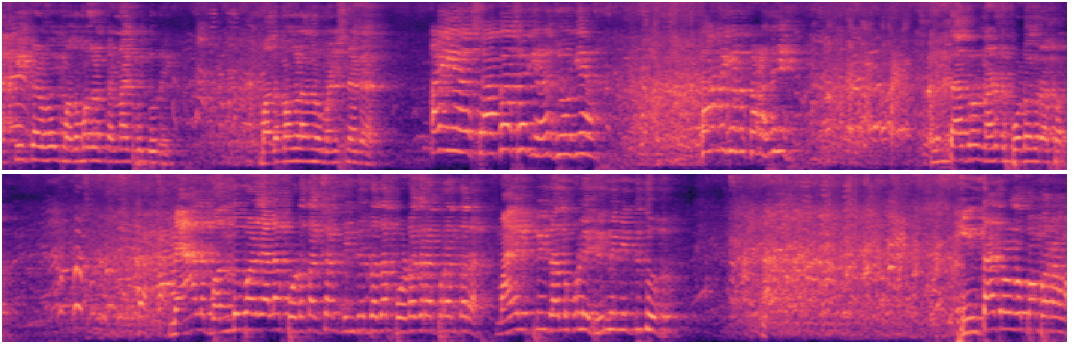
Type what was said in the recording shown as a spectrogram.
ಅಕ್ಕಿ ಕಾಳು ಹೋಗಿ ಮದುಮಗಳ ಕಣ್ಣಾಗಿ ಬಿದ್ದು ರೀ ಮದುಮಗಳ ಮನುಷ್ಯನಾಗ ಅಯ್ಯ ಸಾಕಾಸೋಗ್ಯ ಜೋಗ್ಯ. ಕಣ್ಣಿಗೇನು ಕಳದಿ ಇಂಥಾದ್ರು ನಡೆದ ಫೋಟೋಗ್ರಾಫರ್ ಮ್ಯಾಲ ಬಂದು ಬಳಗೆಲ್ಲ ಫೋಟೋ ತಕ್ಷಣ ನಿಂತಿರ್ತದ ಫೋಟೋಗ್ರಾಫರ್ ಅಂತಾರ ಮೈಲ್ ಪ್ಲೀಸ್ ಅಂದ್ಕೊಳ್ಳಿ ಹಿಂದೆ ನಿಂತಿದ್ದು. ಇಂಥದ್ರೊಳಗೊಬ್ಬ ಬರವ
